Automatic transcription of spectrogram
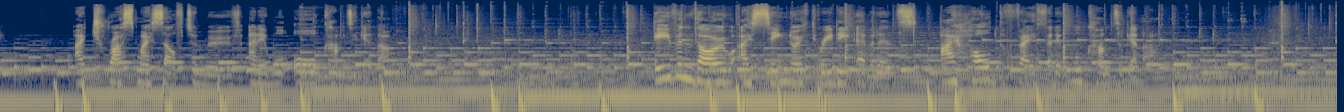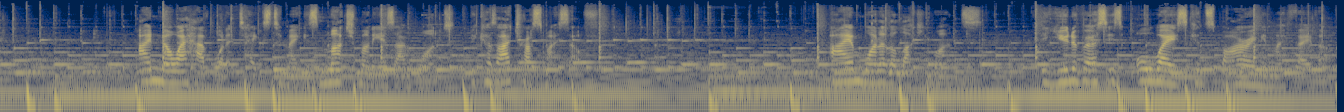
I trust myself to move and it will all come together. Even though I see no 3D evidence, I hold the faith that it will come together. I know I have what it takes to make as much money as I want because I trust myself. I am one of the lucky ones. The universe is always conspiring in my favour.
